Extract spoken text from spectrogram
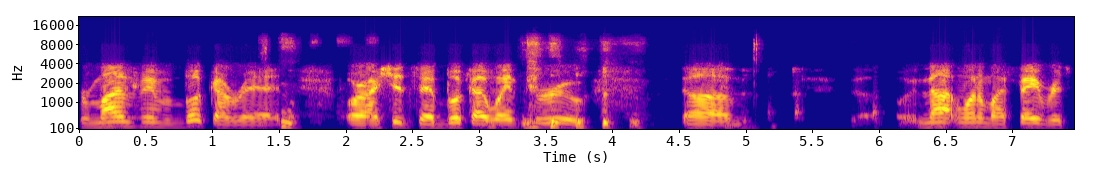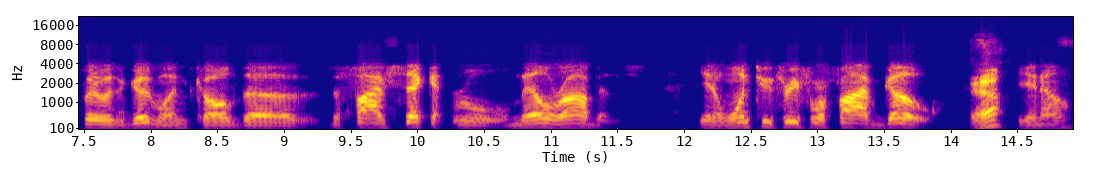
Reminds me of a book I read, or I should say a book I went through. Um, not one of my favorites, but it was a good one called uh, the five second rule. Mel Robbins. You know, one, two, three, four, five, go. Yeah. You know,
